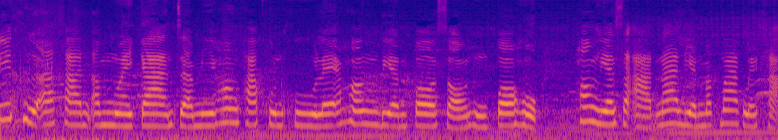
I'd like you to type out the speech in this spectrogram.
นี่คืออาคารอำนวยการจะมีห้องพักคุณครูและห้องเรียนป .2 ถึงป .6 ห้องเรียนสะอาดน่าเรียนมากๆเลยค่ะ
